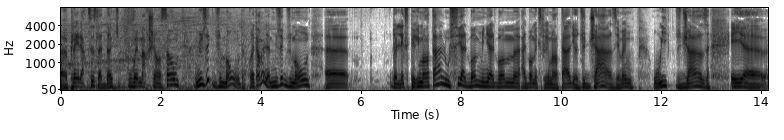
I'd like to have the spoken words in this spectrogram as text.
euh, plein d'artistes là-dedans qui pouvaient marcher ensemble. Musique du monde. On a quand même la musique du monde. Euh, de l'expérimental aussi, album, mini-album, euh, album expérimental. Il y a du jazz, il y a même, oui, du jazz. Et euh,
